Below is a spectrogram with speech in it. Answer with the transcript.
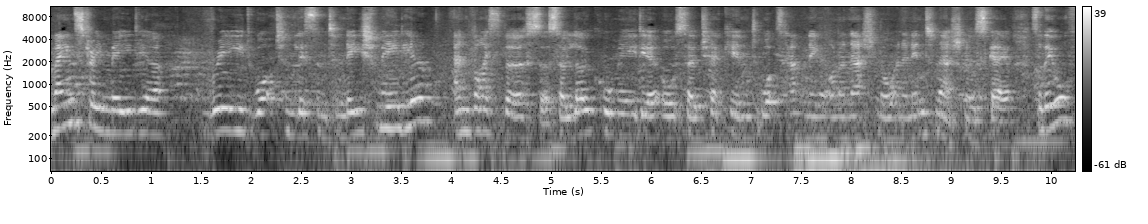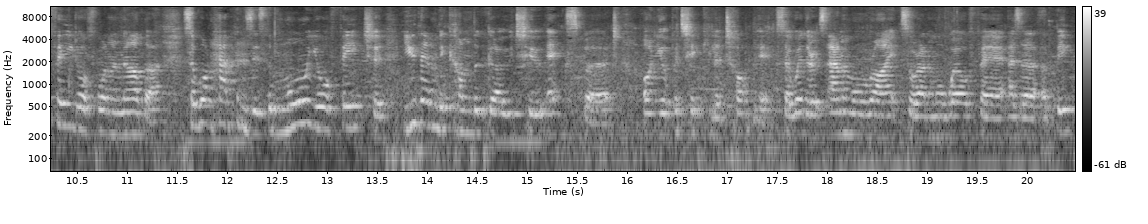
mainstream media read, watch, and listen to niche media, and vice versa. So local media also check into what's happening on a national and an international scale. So they all feed off one another. So what happens is the more you're featured, you then become the go-to expert on your particular topic. So whether it's animal rights or animal welfare as a, a big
